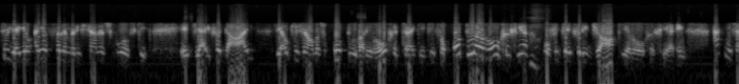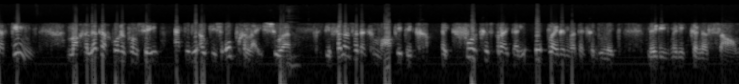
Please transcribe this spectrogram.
toe jy jou eie film by dieselfde skool skiet, het jy vir daai die ouetjie se naam is Otto wat die rol gekry het, het jy vir Otto 'n rol gegee of het jy vir die Jackie 'n rol gegee?" En ek moes erken, maar gelukkig kon ek hom sê ek het die ouetjies opgelei. So ja. die films wat ek gemaak het, het uit voortgespruit uit die opleiding wat ek gedoen het met die met die kinders saam.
